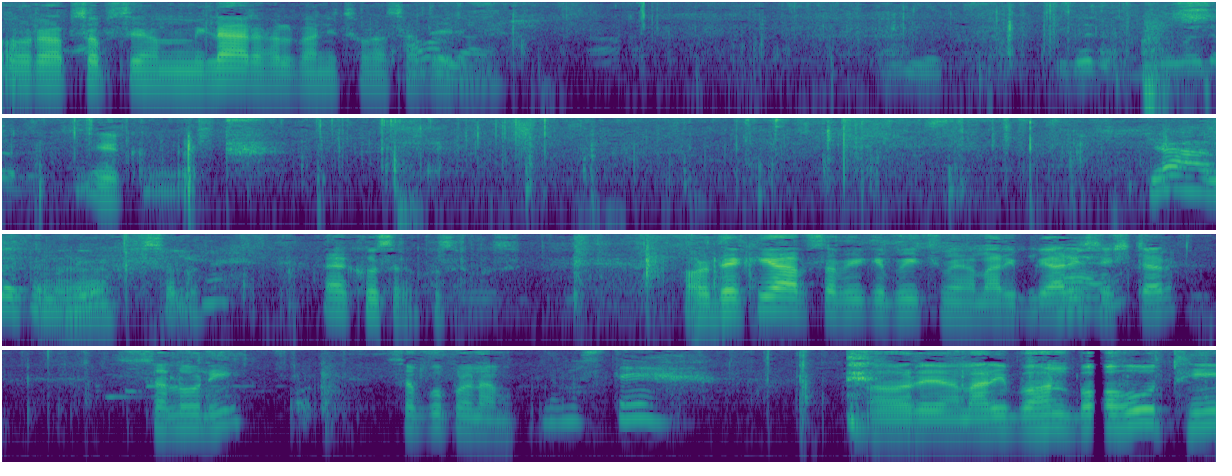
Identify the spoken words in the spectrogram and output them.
और आप सबसे हम मिला रहल बानी थोड़ा सा देर में। एक मिनट। क्या हाल है सलोनी चलो। खुश रहो खुश रहो खुश रहो। और देखिए आप सभी के बीच में हमारी प्यारी सिस्टर सलोनी सबको प्रणाम करो। नमस्ते। और हमारी बहन बहुत ही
